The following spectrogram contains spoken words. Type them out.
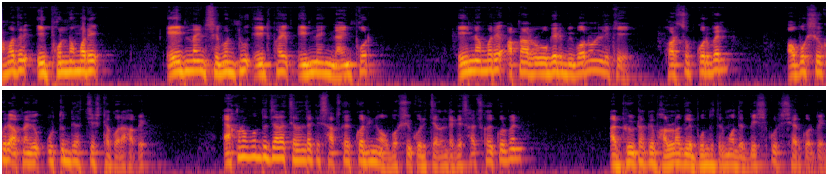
আমাদের এই ফোন নম্বরে eight nine seven two eight five eight nine nine four এই নম্বরে আপনার রোগের বিবরণ লিখে হোয়াটসঅ্যাপ করবেন। অবশ্যই করে আপনাকে উত্তর দেওয়ার চেষ্টা করা হবে। এখনও পর্যন্ত যারা চ্যানেলটাকে সাবস্ক্রাইব করেনি অবশ্যই করে চ্যানেলটাকে সাবস্ক্রাইব করবেন। আর ভিডিওটাকে ভালো লাগলে বন্ধুদের মধ্যে বেশি করে শেয়ার করবেন।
